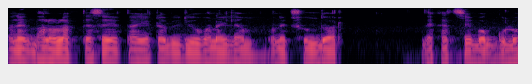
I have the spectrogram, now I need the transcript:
অনেক ভালো লাগতেছে, তাই একটা ভিডিও বানাইলাম, অনেক সুন্দর দেখাচ্ছে বকগুলো।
